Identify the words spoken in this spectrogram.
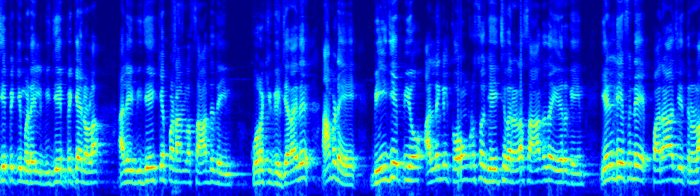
ജെ പിക്കും ഇടയിൽ വിജയിപ്പിക്കാനുള്ള അല്ലെങ്കിൽ വിജയിക്കപ്പെടാനുള്ള സാധ്യതയും കുറയ്ക്കുകയും ചെയ്യും അതായത് അവിടെ ബി ജെ പിയോ അല്ലെങ്കിൽ കോൺഗ്രസോ ജയിച്ചു വരാനുള്ള സാധ്യത ഏറുകയും എൽ ഡി എഫിന്റെ പരാജയത്തിനുള്ള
